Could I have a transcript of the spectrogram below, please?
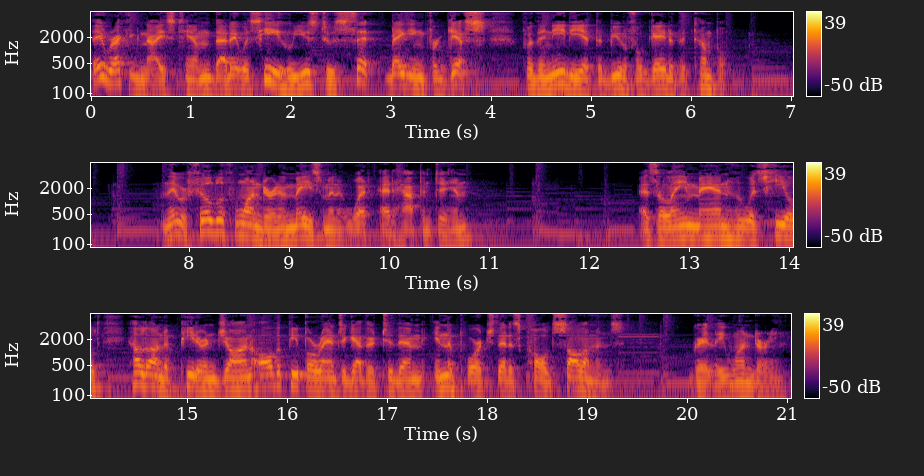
They recognized him that it was he who used to sit begging for gifts for the needy at the beautiful gate of the temple and they were filled with wonder and amazement at what had happened to him. As the lame man who was healed held on to Peter and John, all the people ran together to them in the porch that is called Solomon's, greatly wondering.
